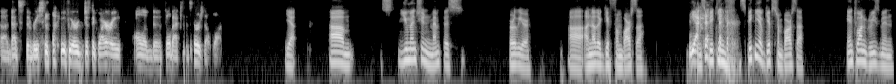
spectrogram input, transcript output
Uh, that's the reason why we're just acquiring all of the fullbacks that Spurs don't want. Yeah. Um, you mentioned Memphis earlier. Uh, another gift from Barca. Yeah. And speaking speaking of gifts from Barca, Antoine Griezmann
